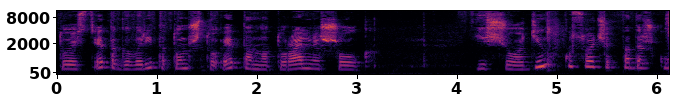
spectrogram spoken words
То есть это говорит о том, что это натуральный шелк. Еще один кусочек подожгу.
